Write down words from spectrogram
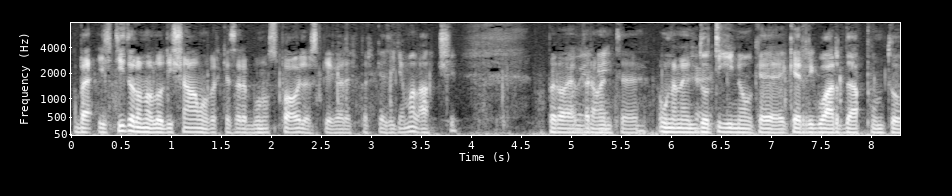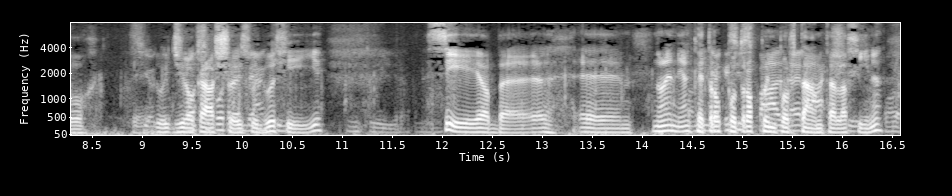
vabbè, il titolo non lo diciamo perché sarebbe uno spoiler spiegare il perché si chiama Lacci. Però è Vabbè, veramente un aneddotino che, che riguarda appunto eh, Sì, Luigi Locascio e i suoi due figli. Intuire. Sì, vabbè, eh, non è neanche troppo troppo sfalda e importante alla fine, eh.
